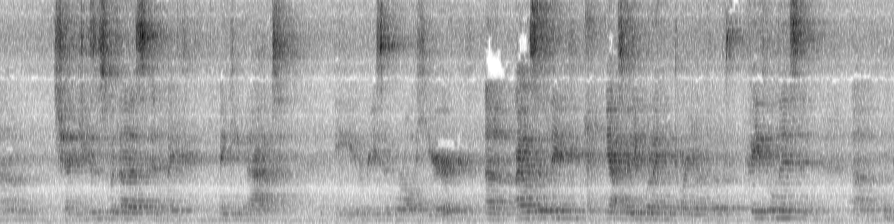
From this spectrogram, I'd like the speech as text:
um, sharing Jesus with us and like making that the reason we're all here. Um, I also think, yeah, so I think when I think RUF of faithfulness and, um,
